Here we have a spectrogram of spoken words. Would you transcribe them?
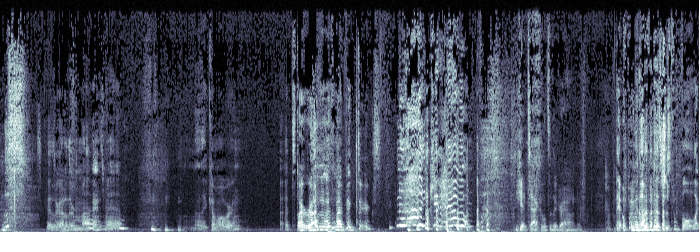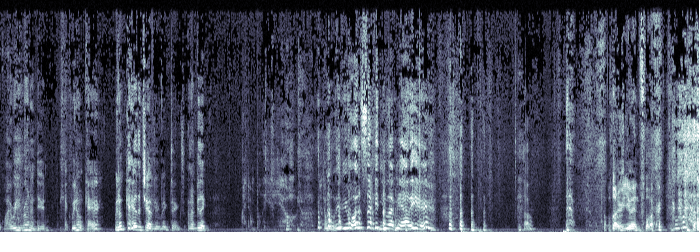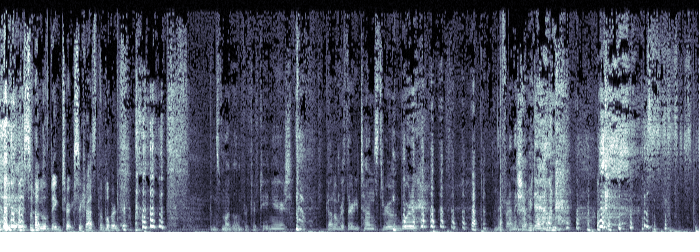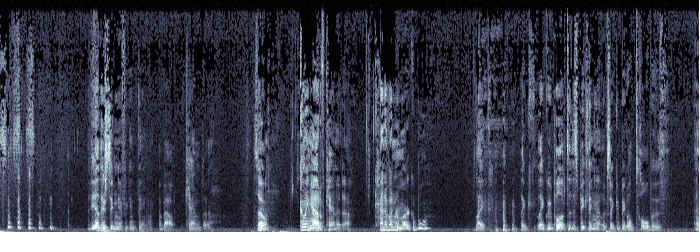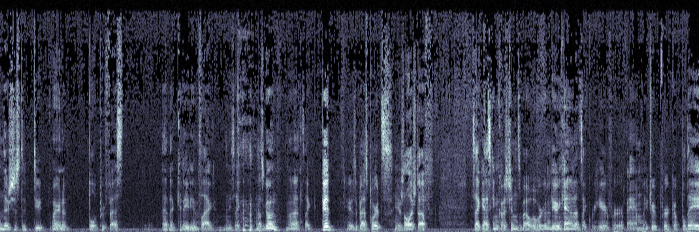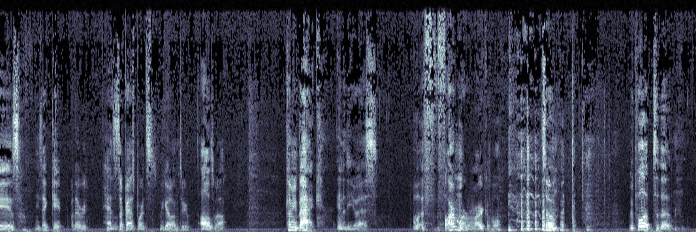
These guys are out of their minds, man. and they come over and I'd start running with my big Turks. No, you can't have them. You get tackled to the ground. They open it up and it's just full. Like, why were you running, dude? Like, we don't care. We don't care that you have your big Turks. And I'd be like, I don't believe you. I don't believe you one second. You let me out of here. So, What are you in for? I smuggled big Turks across the border. been smuggling for 15 years. Got over 30 tons through the border. And they finally shut me down. the other significant thing about Canada. So, going out of Canada, kind of unremarkable. Like, like, like we pull up to this big thing that looks like a big old toll booth, and there's just a dude wearing a bulletproof vest and a Canadian flag, and he's like, "How's it going?" Uh, it's like, "Good. Here's our passports. Here's all our stuff." He's like asking questions about what we're gonna do in Canada. It's like we're here for a family trip for a couple days. He's like, "Okay, whatever." Hands us our passports. We go on through. All is well. Coming back into the U.S. Well, far more remarkable. so we pull up to the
